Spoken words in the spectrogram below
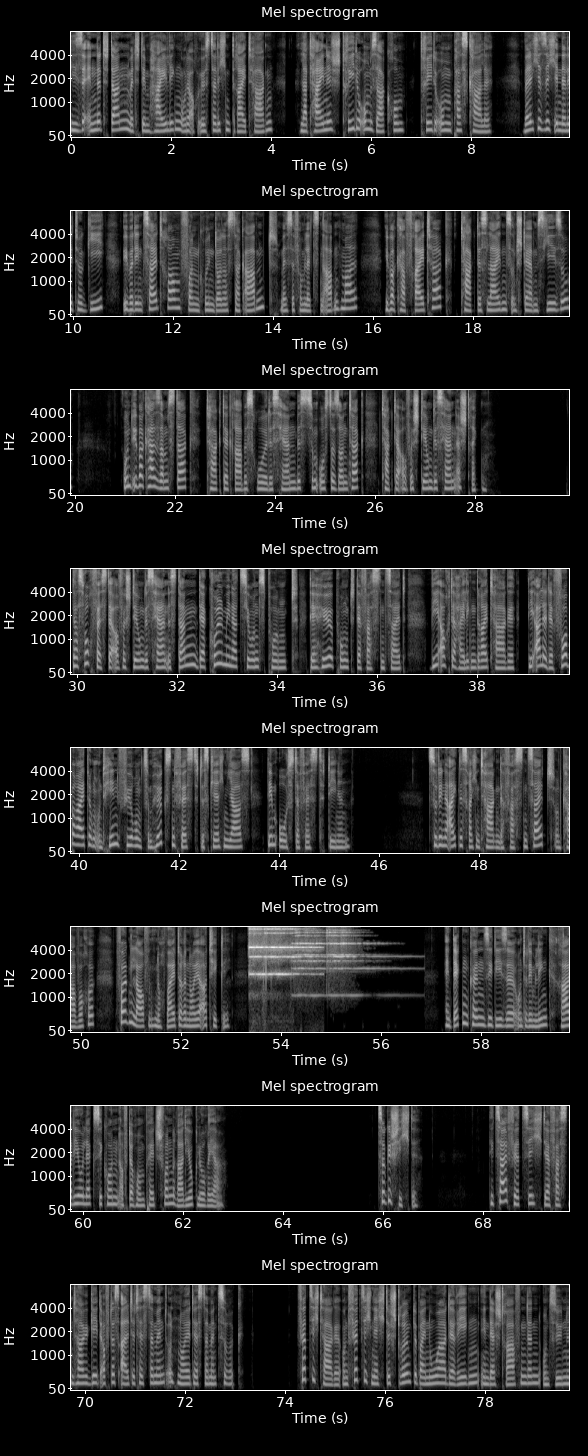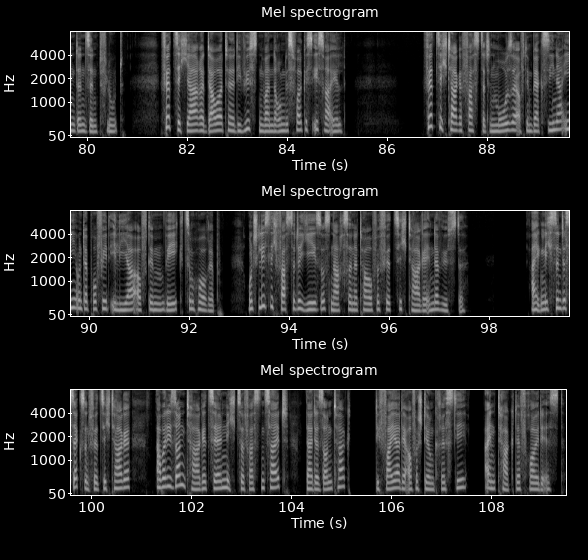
Diese endet dann mit dem heiligen oder auch österlichen drei Tagen, lateinisch Triduum Sacrum, Triduum Paschale, welche sich in der Liturgie über den Zeitraum von Gründonnerstagabend, Messe vom letzten Abendmahl, über Karfreitag, Tag des Leidens und Sterbens Jesu, und über Kar-Samstag, Tag der Grabesruhe des Herrn bis zum Ostersonntag, Tag der Auferstehung des Herrn, erstrecken. Das Hochfest der Auferstehung des Herrn ist dann der Kulminationspunkt, der Höhepunkt der Fastenzeit, wie auch der heiligen drei Tage, die alle der Vorbereitung und Hinführung zum höchsten Fest des Kirchenjahrs, dem Osterfest, dienen. Zu den ereignisreichen Tagen der Fastenzeit und Karwoche folgen laufend noch weitere neue Artikel. Entdecken können Sie diese unter dem Link Radiolexikon auf der Homepage von Radio Gloria. Zur Geschichte. Die Zahl 40 der Fastentage geht auf das Alte Testament und Neue Testament zurück. 40 Tage und 40 Nächte strömte bei Noah der Regen in der strafenden und sühnenden Sintflut. 40 Jahre dauerte die Wüstenwanderung des Volkes Israel. 40 Tage fasteten Mose auf dem Berg Sinai und der Prophet Elia auf dem Weg zum Horeb. Und schließlich fastete Jesus nach seiner Taufe 40 Tage in der Wüste. Eigentlich sind es 46 Tage, aber die Sonntage zählen nicht zur Fastenzeit da der Sonntag, die Feier der Auferstehung Christi, ein Tag der Freude ist.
